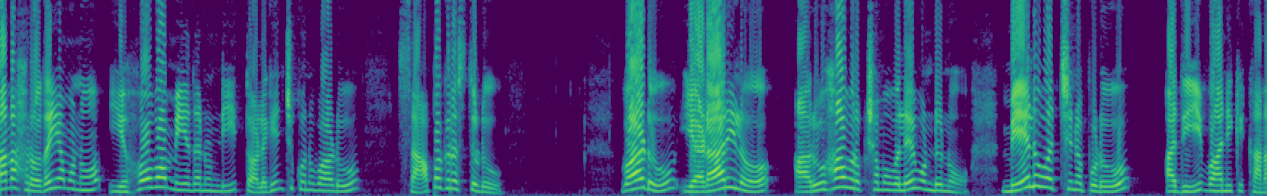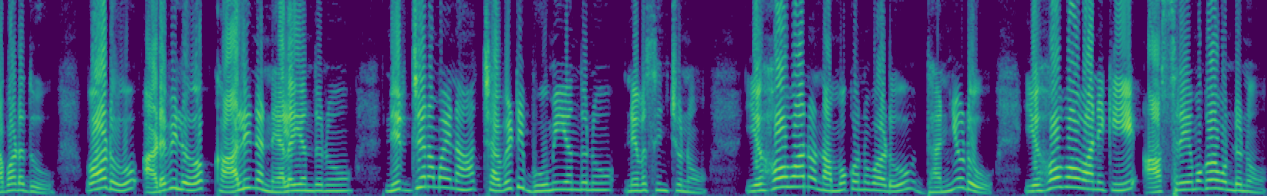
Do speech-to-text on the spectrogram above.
తన హృదయమును యహోవా మీద నుండి తొలగించుకునివాడు శాపగ్రస్తుడు. వాడు ఎడారిలో అరుహా వృక్షము వలె ఉండును. మేలు వచ్చినప్పుడు అది వానికి కనబడదు. వాడు అడవిలో కాలిన నేలయందును నిర్జనమైన చవిటి భూమియందును నివసించును. యహోవాను నమ్ముకొనువాడు ధన్యుడు. యహోవా వానికి ఆశ్రయముగా ఉండును.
